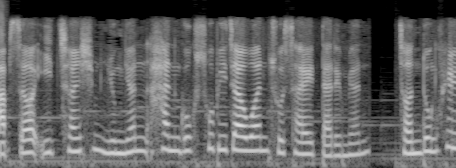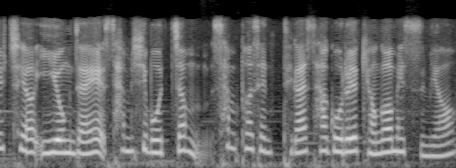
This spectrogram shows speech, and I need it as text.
앞서 2016년 한국 소비자원 조사에 따르면 전동 휠체어 이용자의 35.3%가 사고를 경험했으며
